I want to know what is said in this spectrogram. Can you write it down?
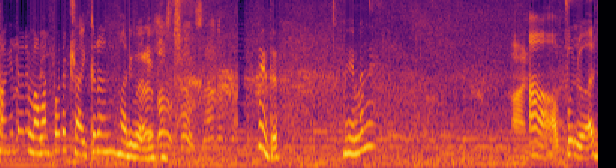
මහිතන මමත් පොට ට්‍රයි කරන්න හරි වගේ. නේද? මෙහෙමනේ. පුළුවන්.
